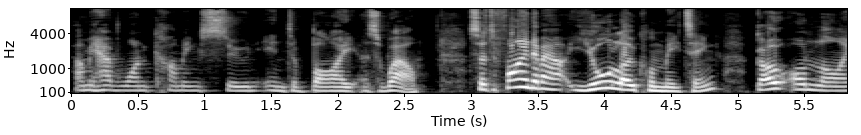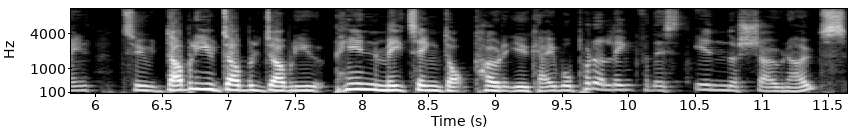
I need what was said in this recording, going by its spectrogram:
and we have one coming soon in Dubai as well. So to find out your local meeting, go on online to www.pinmeeting.co.uk. We'll put a link for this in the show notes.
